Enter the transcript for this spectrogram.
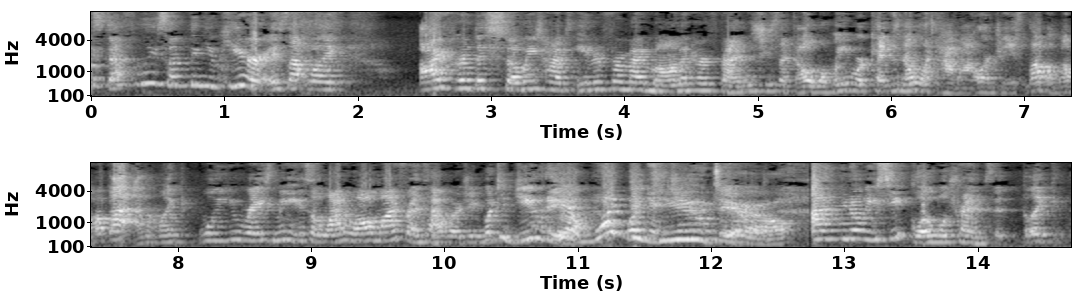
it's definitely something you hear is that like I've heard this so many times, even from my mom and her friends. She's like, "Oh, when we were kids, no one had allergies." Blah blah blah blah blah. And I'm like, "Well, you raised me, so why do all my friends have allergy? What did you do? Yeah, what did you do? And you know, you see global trends that like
